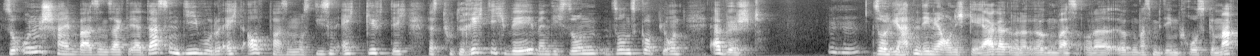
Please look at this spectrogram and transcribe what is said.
so unscheinbar sind, sagt er, das sind die, wo du echt aufpassen musst. Die sind echt giftig. Das tut richtig weh, wenn dich so ein, so ein Skorpion erwischt. So, und wir hatten den ja auch nicht geärgert oder irgendwas oder irgendwas mit dem groß gemacht.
